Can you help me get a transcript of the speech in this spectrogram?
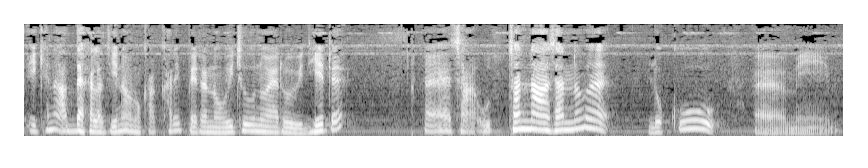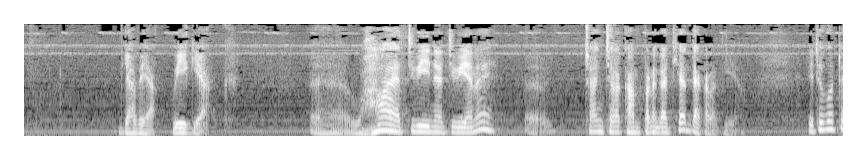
ඒ කියන්නේ අත්දකලා තියෙනවා මොකක් හරි පෙර නොවිතුණු ඇරෝ විදිහට උත්සන්න ආසන්නව ලොකු මේ ජවයක් වේගයක් වහා ඇති වී නැති වෙන චංචල කම්පන ගතියක් දැකලා තියෙනවා. එතකොට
